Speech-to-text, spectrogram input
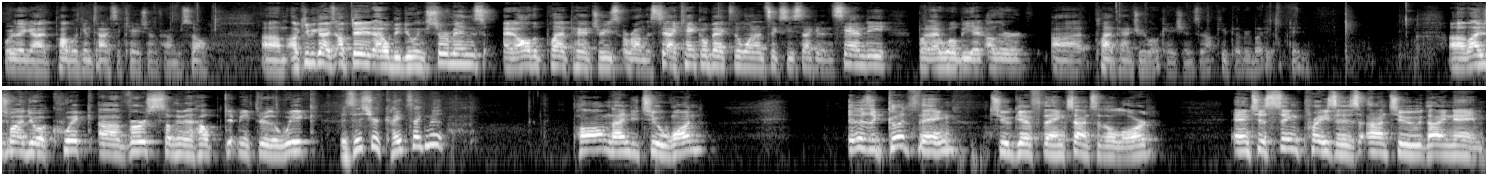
where they got public intoxication from. So. Um, I'll keep you guys updated. I will be doing sermons at all the plaid pantries around the city. I can't go back to the one on 62nd and Sandy, but I will be at other uh, plaid pantry locations, and I'll keep everybody updated. Um, I just want to do a quick uh, verse, something that helped get me through the week. Is this your kite segment? Psalm 92 1. It is a good thing to give thanks unto the Lord and to sing praises unto thy name.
